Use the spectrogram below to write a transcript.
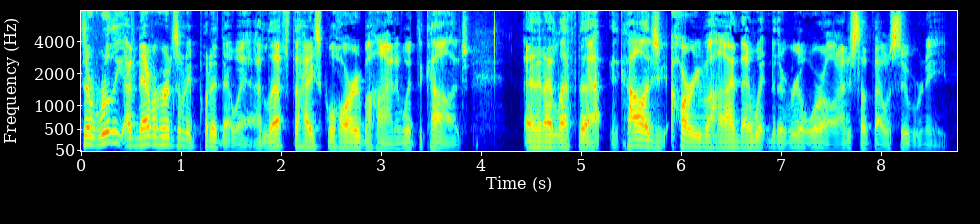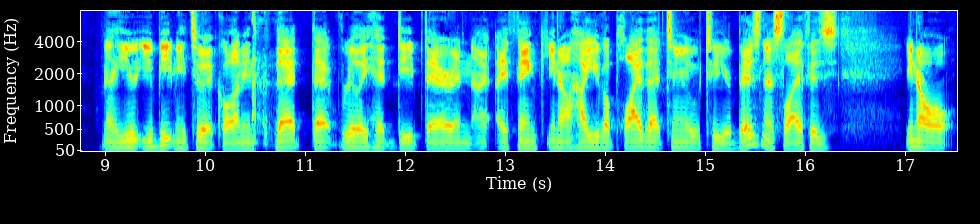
So really, I've never heard somebody put it that way. I left the high school Hari behind and went to college, and then I left the college Hari behind. And I went into the real world. I just thought that was super neat. No, you you beat me to it, Cole. I mean that that really hit deep there, and I, I think you know how you've applied that to to your business life is, you know,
